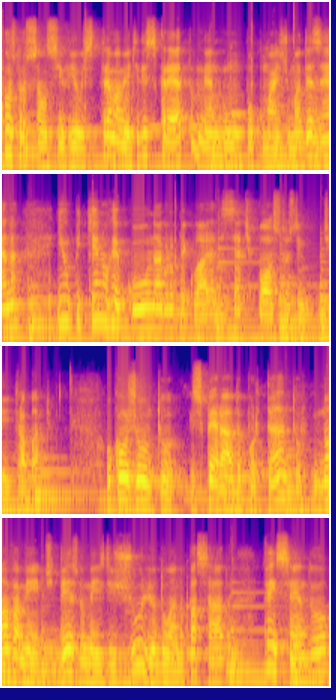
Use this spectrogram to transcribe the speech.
Construção civil extremamente discreto, um pouco mais de uma dezena, e um pequeno recuo na agropecuária de sete postos de, de trabalho. O conjunto esperado, portanto, novamente desde o mês de julho do ano passado, vem sendo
